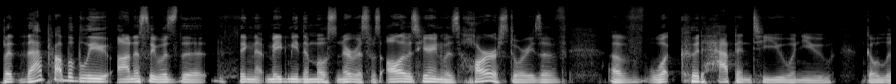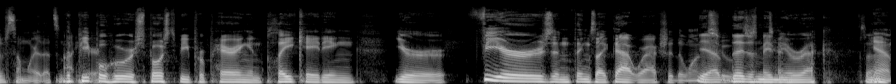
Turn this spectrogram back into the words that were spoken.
But that probably honestly was the, the thing that made me the most nervous was all I was hearing was horror stories of of what could happen to you when you go live somewhere that's the not here. people who are supposed to be preparing and placating your fears and things like that were actually the ones Yeah, they just made me a wreck. So. Yeah.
